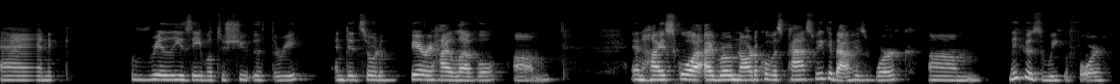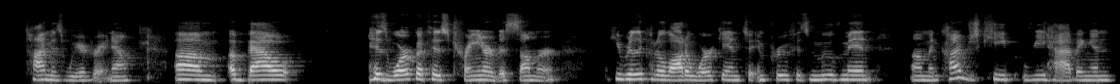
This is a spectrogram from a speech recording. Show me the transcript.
and really is able to shoot the three, and did sort of very high level. Um, in high school, I wrote an article this past week about his work. Um, maybe it was the week before. Time is weird right now. Um, about his work with his trainer this summer he really put a lot of work in to improve his movement um, and kind of just keep rehabbing. And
